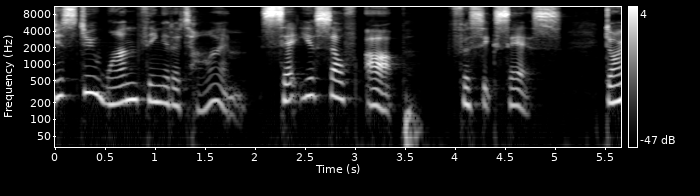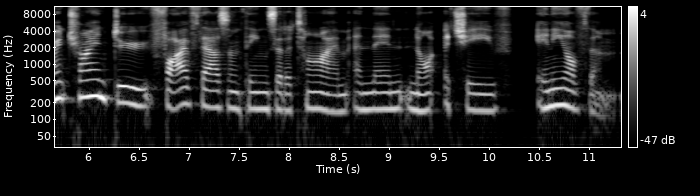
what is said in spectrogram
just do one thing at a time. Set yourself up for success. Don't try and do 5,000 things at a time and then not achieve any of them.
